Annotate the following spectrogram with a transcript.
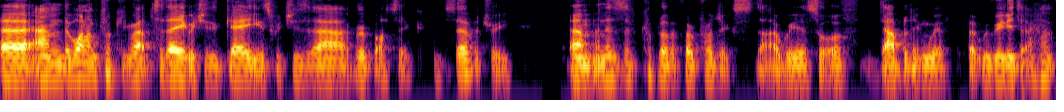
uh, and the one I'm talking about today, which is GAZE, which is our robotic observatory. Um, and there's a couple of other projects that we are sort of dabbling with, but we really don't have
